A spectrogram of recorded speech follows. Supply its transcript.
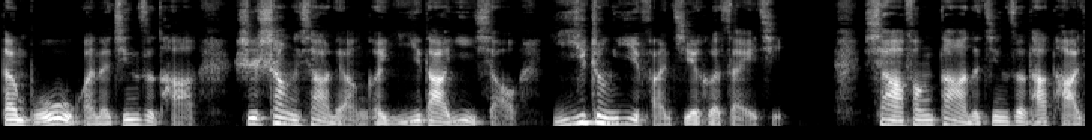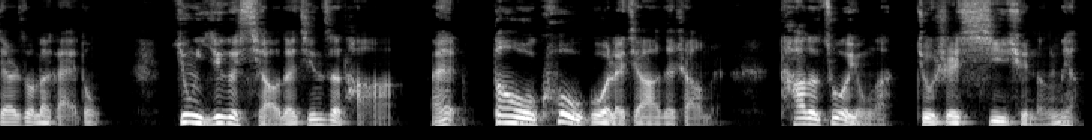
但博物馆的金字塔是上下两个一大一小、一正一反结合在一起，下方大的金字塔塔尖做了改动，用一个小的金字塔，哎，倒扣过来夹在上面。它的作用啊，就是吸取能量，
